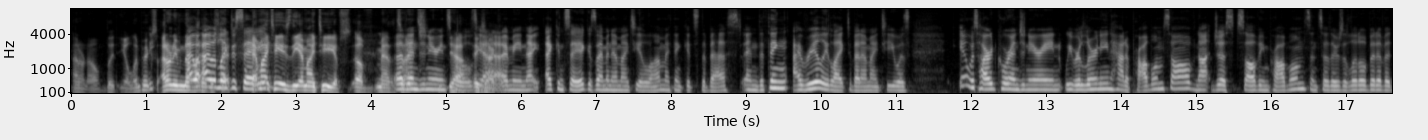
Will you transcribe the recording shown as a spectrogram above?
I don't know the Olympics. I don't even know. I- how to I would like to say- MIT is the MIT of of math and of science. engineering Yeah, exactly. Yeah, I mean, I, I can say it because I'm an MIT alum. I think it's the best. And the thing I really liked about MIT was it was hardcore engineering. We were learning how to problem solve, not just solving problems. And so there's a little bit of a,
